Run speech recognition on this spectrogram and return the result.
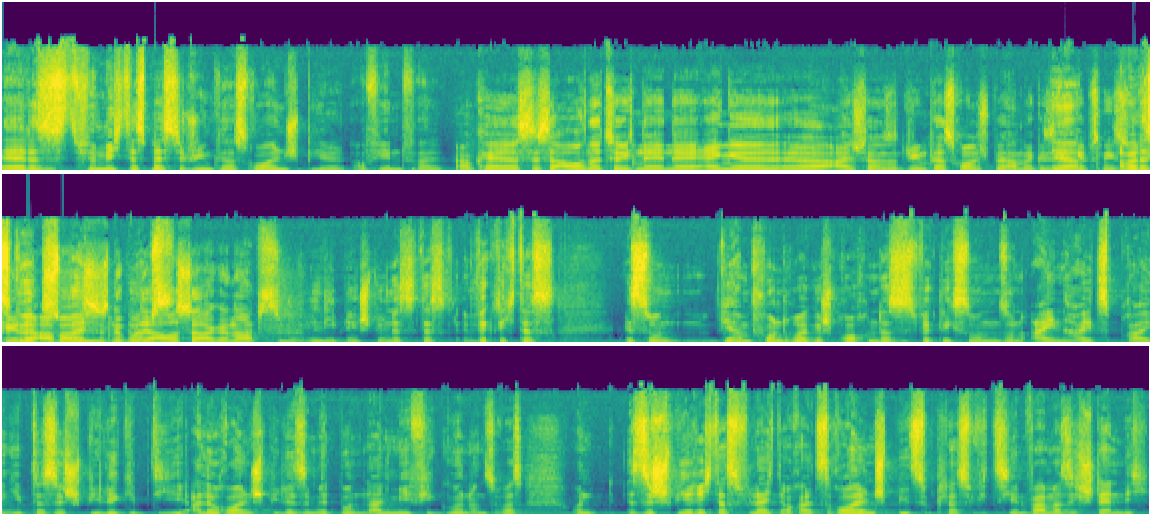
Äh, das ist für mich das beste Dreamcast-Rollenspiel, auf jeden Fall. Okay, das ist auch natürlich eine, eine enge äh, Einstellung. So ein Dreamcast-Rollenspiel haben wir gesehen, ja, gibt es nicht aber so viele, aber es ist eine gute Aussage, ne? Absoluten Lieblingsspiel. Das, das wirklich, das ist so ein, wir haben vorhin drüber gesprochen, dass es wirklich so ein, so ein Einheitsbrei gibt, dass es Spiele gibt, die alle Rollenspiele sind mit bunten Anime-Figuren und sowas. Und es ist schwierig, das vielleicht auch als Rollenspiel zu klassifizieren, weil man sich ständig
